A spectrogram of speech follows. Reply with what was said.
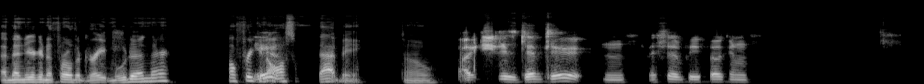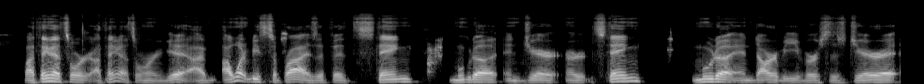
and then you're gonna throw the great Muta in there. How freaking Yeah. awesome would that be? So All you need is Jeff Jarrett, and they should be fucking. Well, I think that's where I think that's where we're gonna get. I I wouldn't be surprised if it's Sting, Muta, and Jarrett, or Sting, Muta, and Darby versus Jarrett,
